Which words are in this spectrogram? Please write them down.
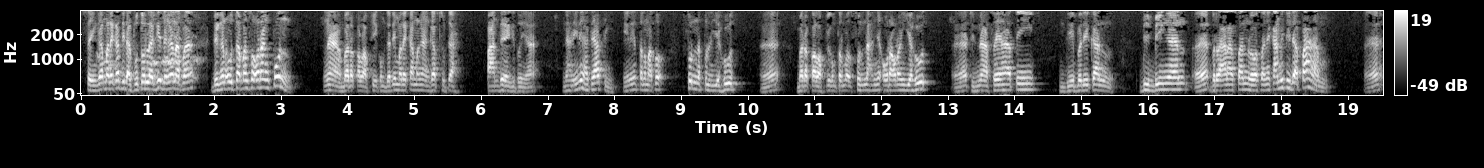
sehingga mereka tidak butuh lagi dengan apa? Dengan ucapan seorang pun. Nah, barakallahu fikum. Jadi mereka menganggap sudah pandai gitu ya. Nah, ini hati-hati. Ini termasuk sunnatul yahud. Eh, barakallahu fikum termasuk sunnahnya orang-orang Yahud. Eh, dinasehati, diberikan bimbingan, eh, beralasan bahwasanya kami tidak paham. Eh,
